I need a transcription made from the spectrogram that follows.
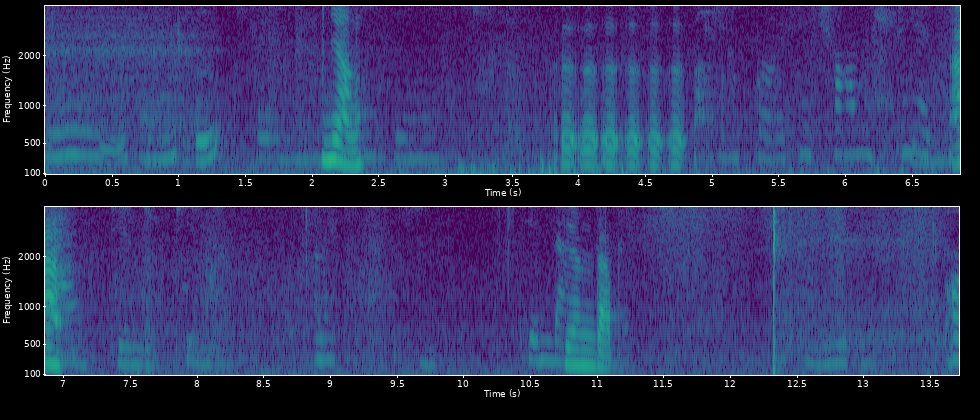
อืมเออ หยังเออเออเออเออเออเออปล่อยให้ช่องเทียนอะเทียนดับเทียนดับอะไรเทียนดับเทียนดับพ่อ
